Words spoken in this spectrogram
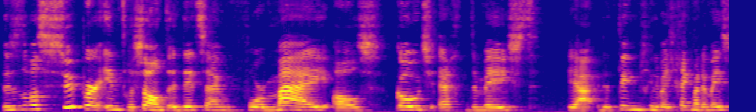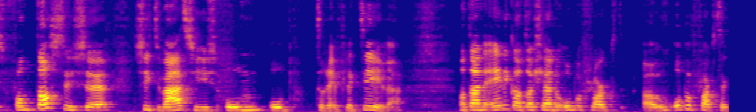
Dus dat was super interessant. En dit zijn voor mij als coach echt de meest, ja, dit klinkt misschien een beetje gek, maar de meest fantastische situaties om op te reflecteren. Want aan de ene kant, als je aan de oppervlakte, oppervlakte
